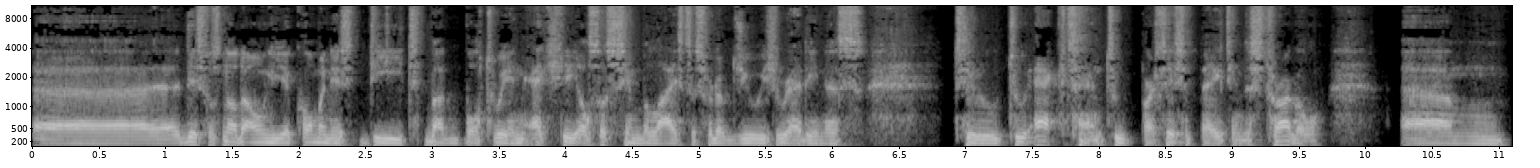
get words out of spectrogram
uh, this was not only a communist deed, but Botwin actually also symbolized a sort of Jewish readiness to to act and to participate in the struggle. Um,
